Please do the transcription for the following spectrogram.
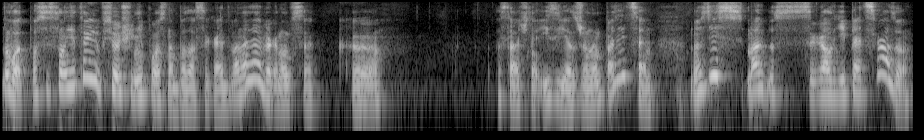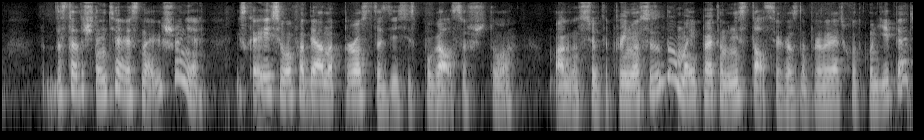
Ну вот, после слон e3 все еще не поздно было сыграть 2 0, вернуться к достаточно изъезженным позициям. Но здесь Магнус сыграл e5 сразу. Достаточно интересное решение. И, скорее всего, Фабиано просто здесь испугался, что Магнус все это принес из дома, и поэтому не стал серьезно проверять ход конь e5.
